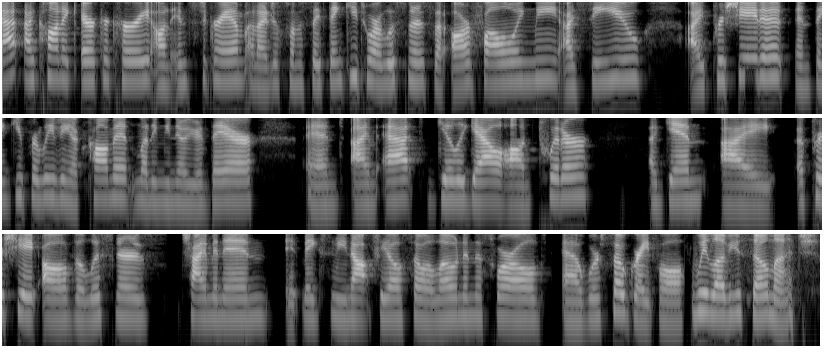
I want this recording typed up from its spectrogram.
At iconic Erica Curry on Instagram. And I just want to say thank you to our listeners that are following me. I see you. I appreciate it. And thank you for leaving a comment letting me know you're there. And I'm at Gilligal on Twitter. Again, I appreciate all the listeners chiming in. It makes me not feel so alone in this world. Uh, we're so grateful. We love you so much.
